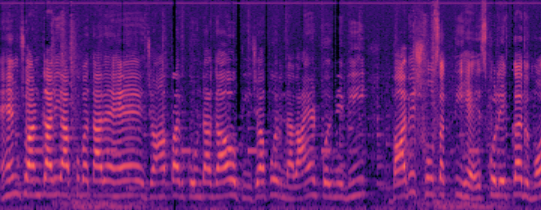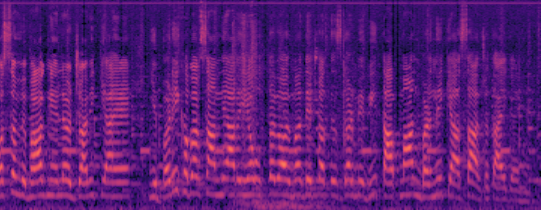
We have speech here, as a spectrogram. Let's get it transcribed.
अहम जानकारी आपको बता रहे हैं, जहाँ पर कोंडागांव, बीजापुर, नारायणपुर में भी बारिश हो सकती है। इसको लेकर मौसम विभाग ने अलर्ट जारी किया है। ये बड़ी खबर सामने आ रही है। उत्तर और मध्य छत्तीसगढ़ में भी तापमान बढ़ने के आसार जताए गए हैं।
